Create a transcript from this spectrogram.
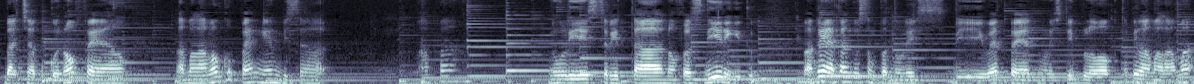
baca buku novel. Lama-lama gue pengen bisa apa nulis cerita novel sendiri gitu makanya kan gue sempet nulis di webpad nulis di blog tapi lama-lama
